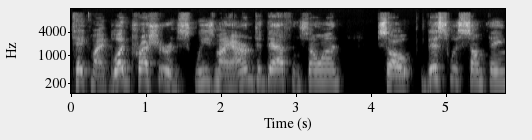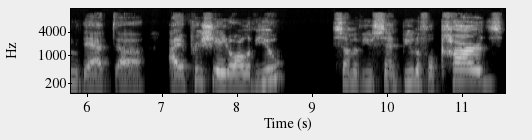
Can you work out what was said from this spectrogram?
take my blood pressure and squeeze my arm to death and so on. So, this was something that uh, I appreciate all of you. Some of you sent beautiful cards,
